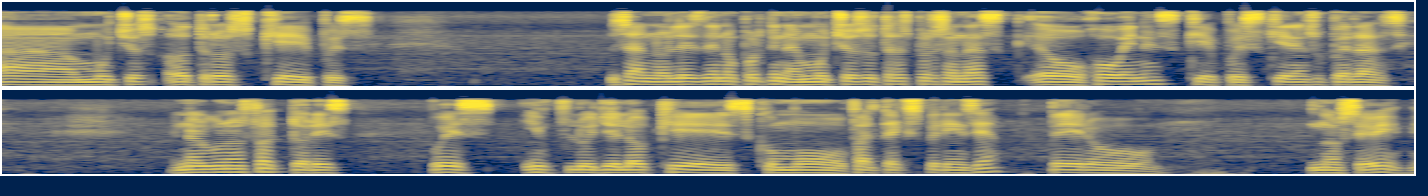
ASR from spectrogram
a muchos otros que pues o sea no les den oportunidad a muchas otras personas eh, o jóvenes que pues quieren superarse en algunos factores pues influye lo que es como falta de experiencia pero no se ve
